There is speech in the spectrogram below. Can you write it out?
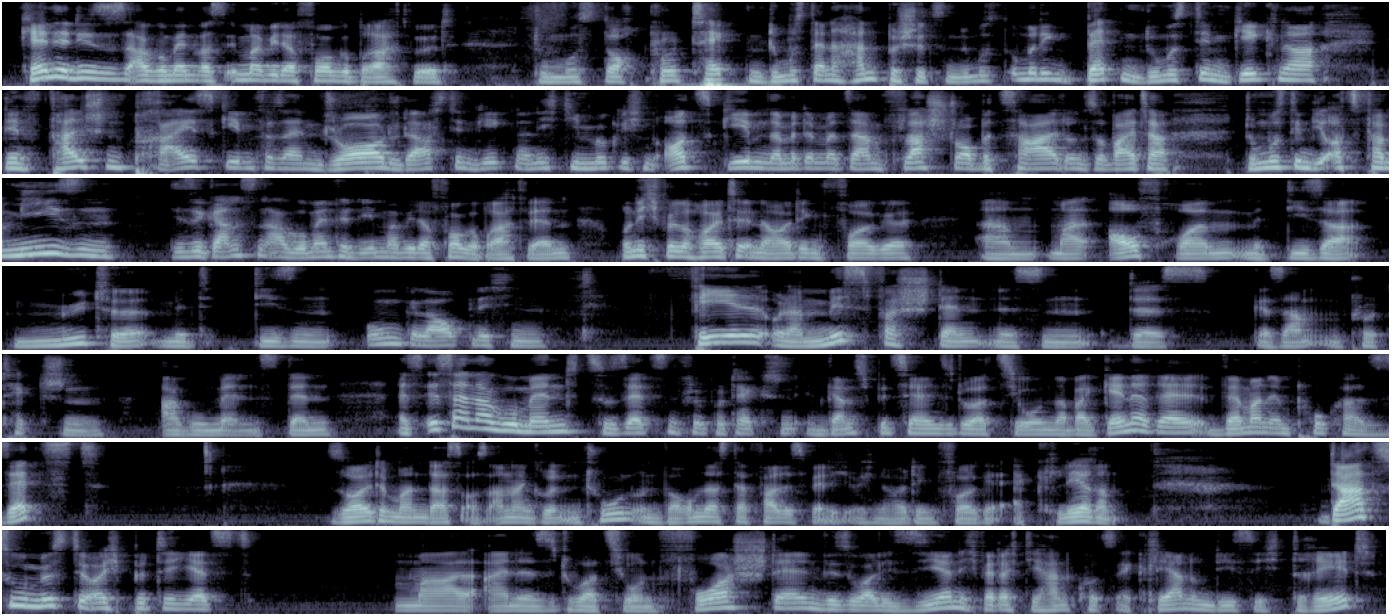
Kennt ihr dieses Argument, was immer wieder vorgebracht wird? Du musst doch protecten, du musst deine Hand beschützen, du musst unbedingt betten, du musst dem Gegner den falschen Preis geben für seinen Draw, du darfst dem Gegner nicht die möglichen Odds geben, damit er mit seinem Flush Draw bezahlt und so weiter. Du musst ihm die Odds vermiesen. Diese ganzen Argumente, die immer wieder vorgebracht werden. Und ich will heute in der heutigen Folge ähm, mal aufräumen mit dieser Mythe, mit diesen unglaublichen Fehl- oder Missverständnissen des gesamten Protection-Arguments. Denn es ist ein Argument zu setzen für Protection in ganz speziellen Situationen, aber generell, wenn man im Poker setzt, sollte man das aus anderen Gründen tun und warum das der Fall ist, werde ich euch in der heutigen Folge erklären. Dazu müsst ihr euch bitte jetzt mal eine Situation vorstellen, visualisieren. Ich werde euch die Hand kurz erklären, um die es sich dreht.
